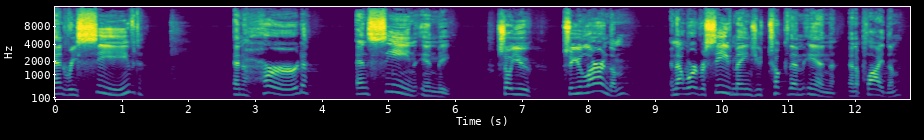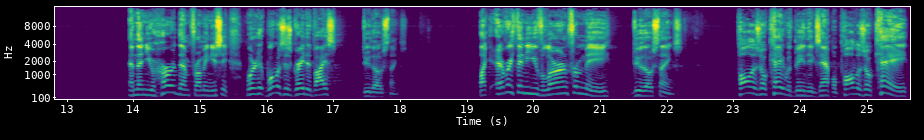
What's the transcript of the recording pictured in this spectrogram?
and received and heard and seen in me. So you so you learned them, and that word received means you took them in and applied them. And then you heard them from me, and you see, what, it, what was his great advice? Do those things. Like everything that you've learned from me, do those things. Paul is okay with being the example. Paul is okay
